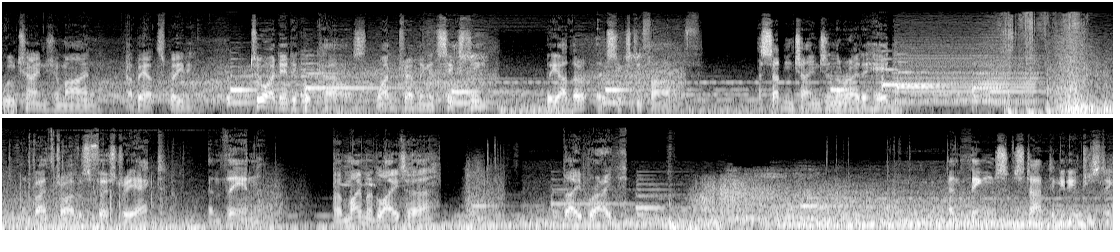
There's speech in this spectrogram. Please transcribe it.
will change your mind about speeding. Two identical cars, one travelling at 60, the other at 65 a sudden change in the road ahead, and both drivers first react, and then, a moment later, they brake. And things start to get interesting.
